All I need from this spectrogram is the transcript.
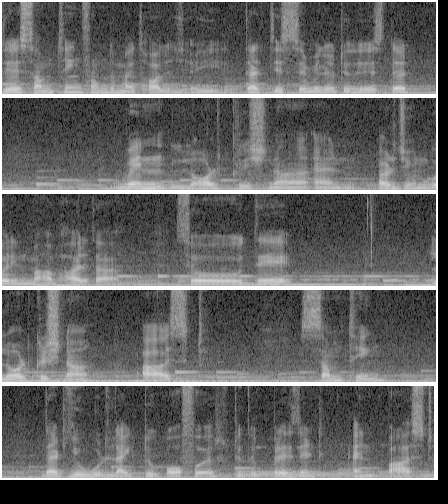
there's something from the mythology that is similar to this that when lord krishna and arjun were in mahabharata so they lord krishna asked something that you would like to offer to the present and past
